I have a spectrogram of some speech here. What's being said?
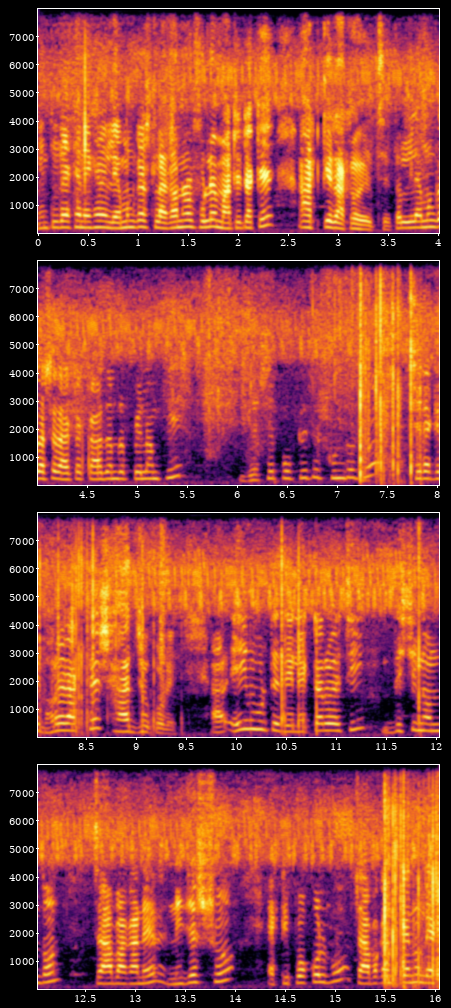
কিন্তু দেখেন এখানে লেমন গাছ লাগানোর ফলে মাটিটাকে আটকে রাখা হয়েছে। তাহলে লেমন গাছের একটা কাজ আমরা পেলাম কি? যে সে প্রকৃতির সৌন্দর্য সেটাকে ধরে রাখতে সাহায্য করে। আর এই মুহূর্তে যে লেকটা রয়েছি, দৃষ্টিনন্দন চা বাগানের নিজস্ব একটি প্রকল্প, চা বাগান কেন লেক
